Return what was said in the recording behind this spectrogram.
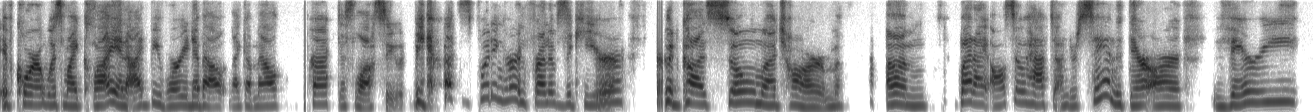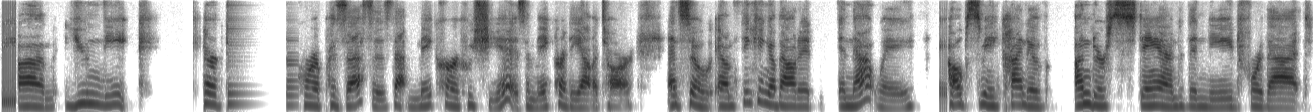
if Korra was my client, I'd be worried about like a malpractice lawsuit because putting her in front of Zahir could cause so much harm. Um, but I also have to understand that there are very um, unique characteristics Korra possesses that make her who she is and make her the avatar. And so um, thinking about it in that way helps me kind of understand the need for that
